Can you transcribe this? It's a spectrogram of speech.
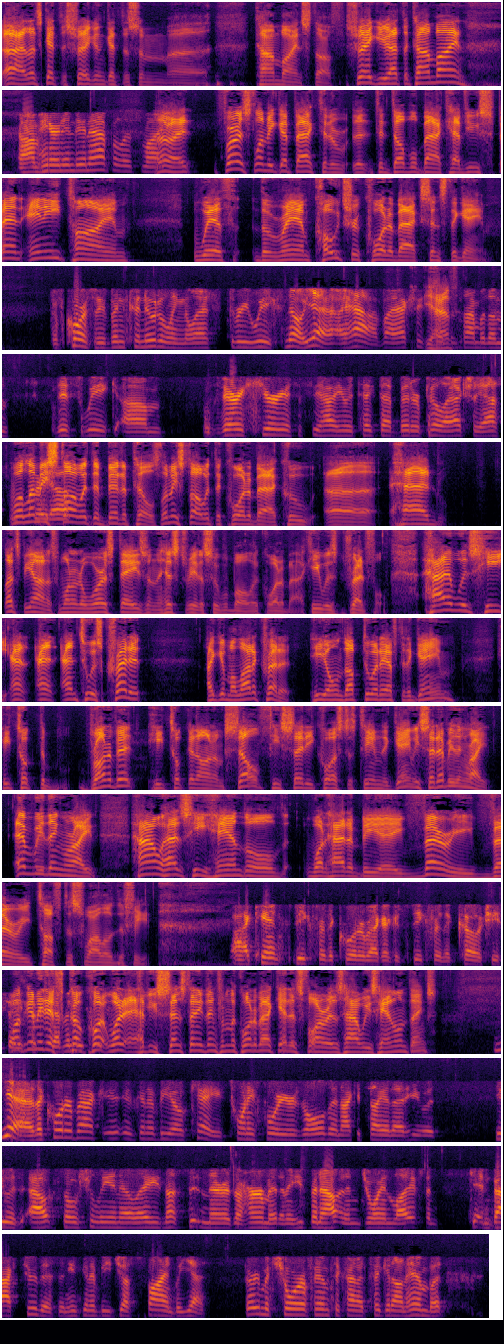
All right, let's get to Schrager and get to some uh, combine stuff. Schrager, you at the combine? I'm here in Indianapolis, Mike. All right. First, let me get back to the to double back. Have you spent any time with the Ram coach or quarterback since the game? Of course, we've been canoodling the last three weeks. No, yeah, I have. I actually You spent have? some time with him this week. Um, was very curious to see how he would take that bitter pill. I actually asked him. Well, let me straight up. start with the bitter pills. Let me start with the quarterback who uh, had, let's be honest, one of the worst days in the history of the Super Bowl at quarterback. He was dreadful. How was he? And, and, and to his credit, I give him a lot of credit. He owned up to it after the game. He took the brunt of it. He took it on himself. He said he cost his team the game. He said everything right. Everything right. How has he handled what had to be a very, very tough to swallow defeat? I can't speak for the quarterback. I could speak for the coach. He said. Well, he give me this. 76 Co- what, have you sensed anything from the quarterback yet as far as how he's handling things? Yeah, the quarterback is going to be okay. He's 24 years old, and I could tell you that he was he was out socially in LA. He's not sitting there as a hermit. I mean, he's been out and enjoying life and getting back to this, and he's going to be just fine. But yes, very mature of him to kind of take it on him. But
